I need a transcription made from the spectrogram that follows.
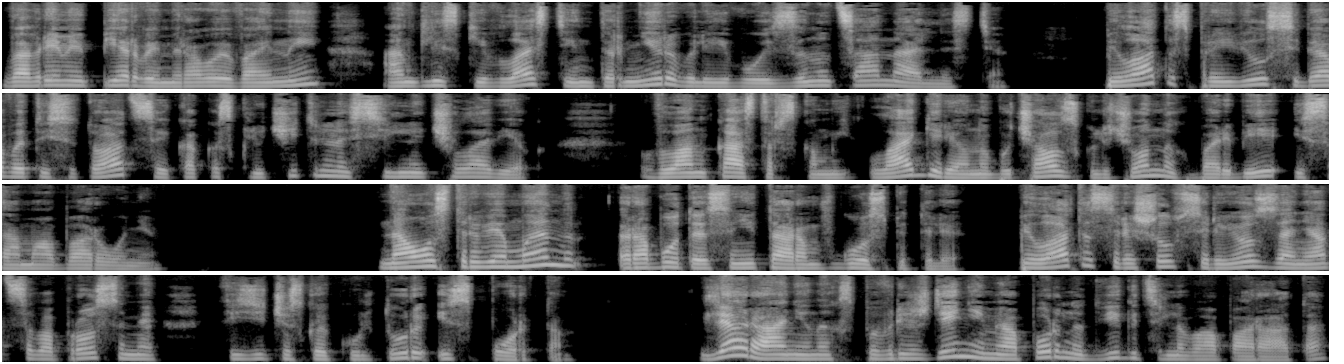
Во время Первой мировой войны английские власти интернировали его из-за национальности. Пилатес проявил себя в этой ситуации как исключительно сильный человек. В Ланкастерском лагере он обучал заключенных борьбе и самообороне. На острове Мэн, работая санитаром в госпитале, Пилатес решил всерьез заняться вопросами физической культуры и спорта. Для раненых с повреждениями опорно-двигательного аппарата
